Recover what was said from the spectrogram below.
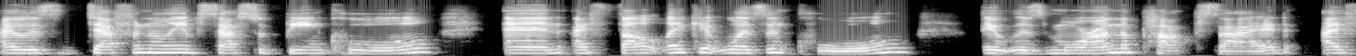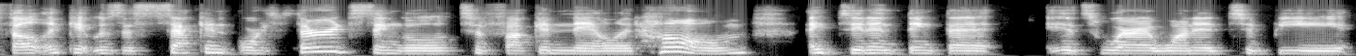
i was definitely obsessed with being cool and i felt like it wasn't cool it was more on the pop side. I felt like it was a second or third single to fucking nail it home. I didn't think that it's where I wanted to be.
